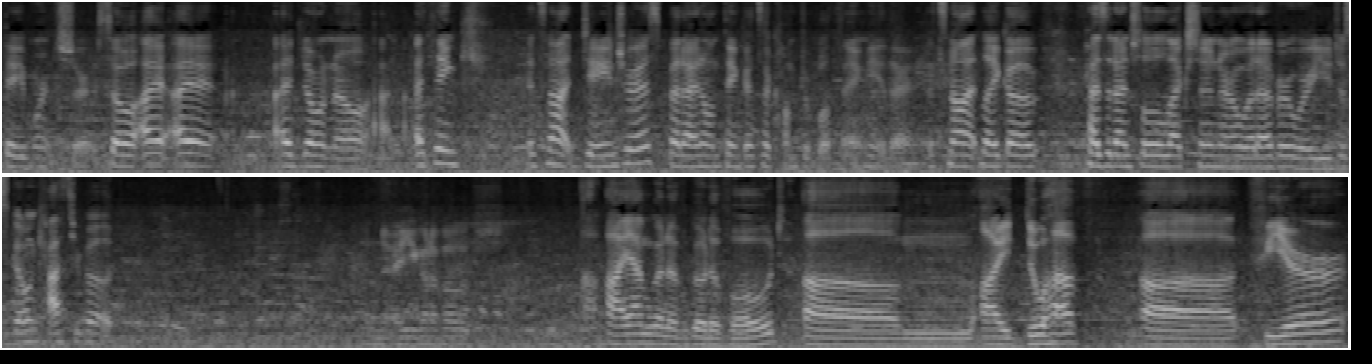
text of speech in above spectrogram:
they weren't sure. So I I, I don't know. I, I think it's not dangerous, but I don't think it's a comfortable thing either. It's not like a presidential election or whatever where you just go and cast your vote. And are you going to vote? I am gonna go to vote. Um, I do have uh, fear,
